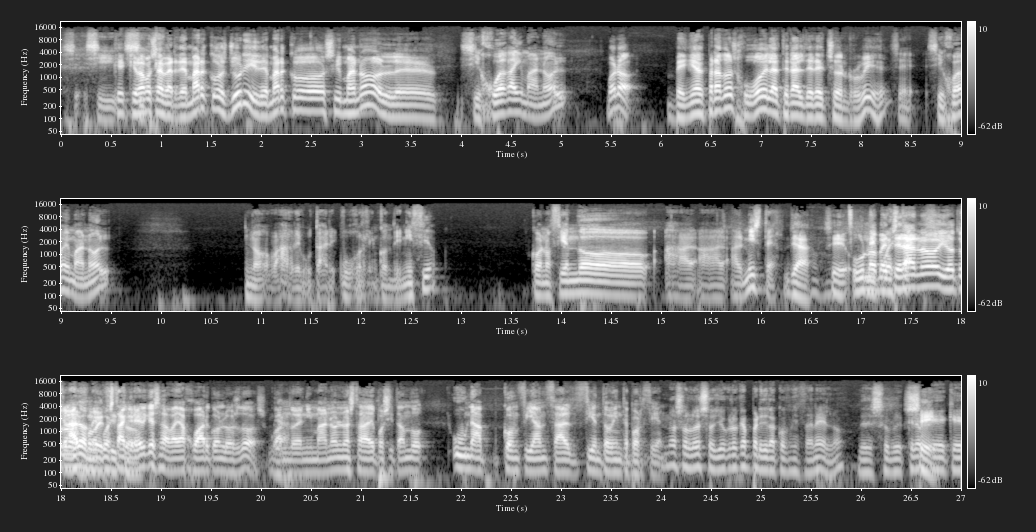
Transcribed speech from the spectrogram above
Si, si- ¿Qué, vamos a ver? ¿De Marcos Yuri? ¿De Marcos Imanol? Eh, si juega Imanol, bueno, Beñat Prados jugó de lateral derecho en Rubí, ¿eh? sí, si juega Imanol, no va a debutar Hugo Rincón de inicio. Conociendo a- a- al mister. Ya, sí. Uno Me cuesta- veterano y otro Claro, me jovencito. cuesta creer que se la vaya a jugar con los dos, cuando en Imanol no está depositando una confianza al 120%. No solo eso, yo creo que ha perdido la confianza en él, ¿no? De sobre- creo Sí. que, que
